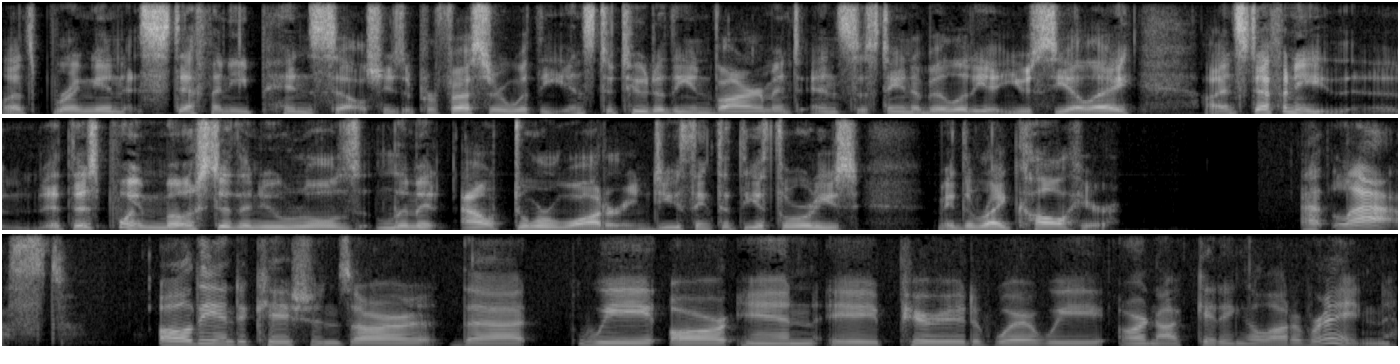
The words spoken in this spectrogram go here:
Let's bring in Stephanie Pincetl. She's a professor with the Institute of the Environment and Sustainability at UCLA. Uh, and Stephanie, at this point, most of the new rules limit outdoor watering. Do you think that the authorities made the right call here? At last. All the indications are that we are in a period where we are not getting a lot of rain.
